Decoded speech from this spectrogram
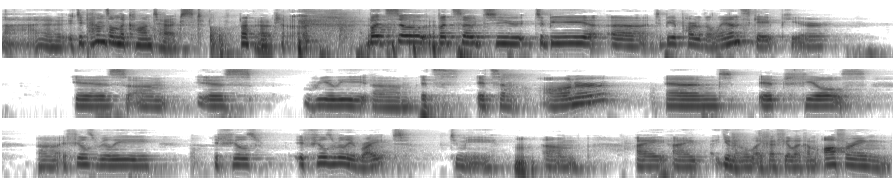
It depends on the context. but so, but so to to be uh, to be a part of the landscape here is um, is really um, it's it's an honor, and it feels uh, it feels really it feels it feels really right to me. Um, I I you know like I feel like I'm offering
